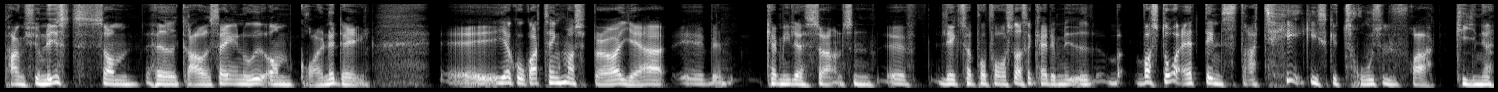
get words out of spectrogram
pensionist, som havde gravet sagen ud om Grønnedal. Øh, jeg kunne godt tænke mig at spørge jer, øh, Camilla Sørensen, øh, lektor på Forsvarsakademiet. Hvor stor er den strategiske trussel fra Kina?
